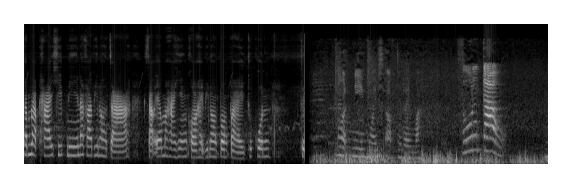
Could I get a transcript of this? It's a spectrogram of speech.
สำหรับท้ายคลิปนี้นะคะ พี่น้องจ๋าสาวแอลมหาเฮงขอให้พี่น้องปองไป ทุกคน หมวดนี้หวยสิออกตัวใดวะศูนย์เก้าแม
